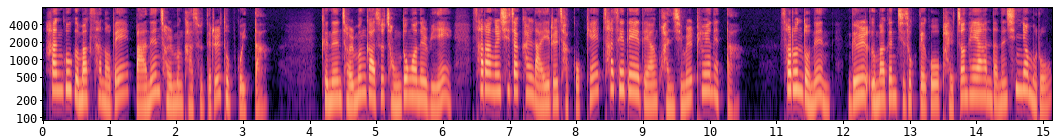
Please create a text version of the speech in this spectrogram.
한국 음악 산업의 많은 젊은 가수들을 돕고 있다. 그는 젊은 가수 정동원을 위해 사랑을 시작할 나이를 작곡해 차세대에 대한 관심을 표현했다. 서른도는 늘 음악은 지속되고 발전해야 한다는 신념으로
